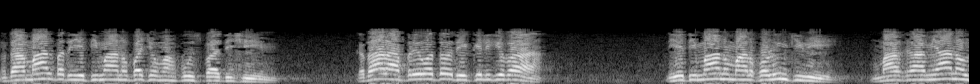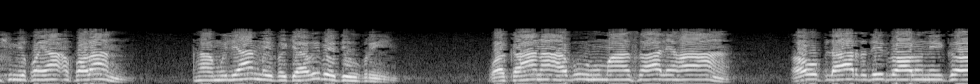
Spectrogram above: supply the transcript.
نو دا مال به د یتیمانو بچو محبوس پاتې شي کدا را پریوته د کلی کې با د یتیمانو مال خورون کی وی ماغامیان او شمی خویا خوران ها مليان مې بګیاوی به دی وخوري وکانا ابوهما صالحا او بلار د دې دوالو نیکه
